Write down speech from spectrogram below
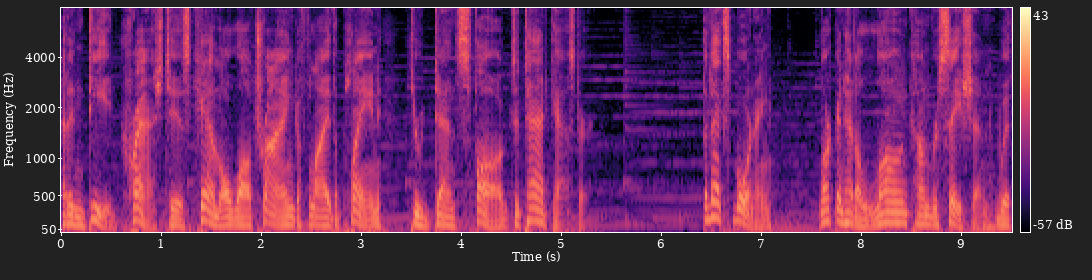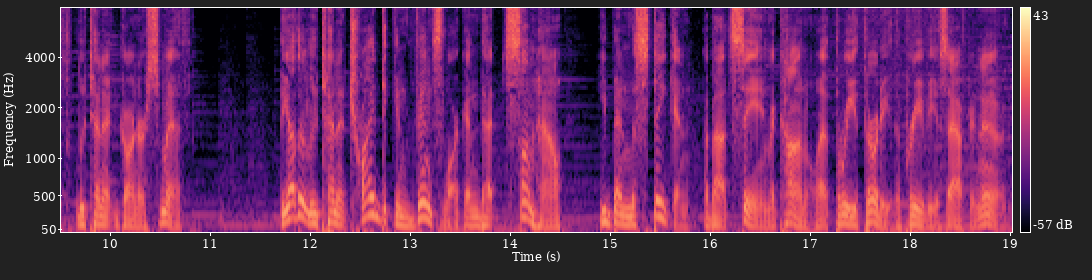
had indeed crashed his camel while trying to fly the plane through dense fog to Tadcaster. The next morning, Larkin had a long conversation with Lieutenant Garner Smith. The other lieutenant tried to convince Larkin that somehow he'd been mistaken about seeing McConnell at 3.30 the previous afternoon.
